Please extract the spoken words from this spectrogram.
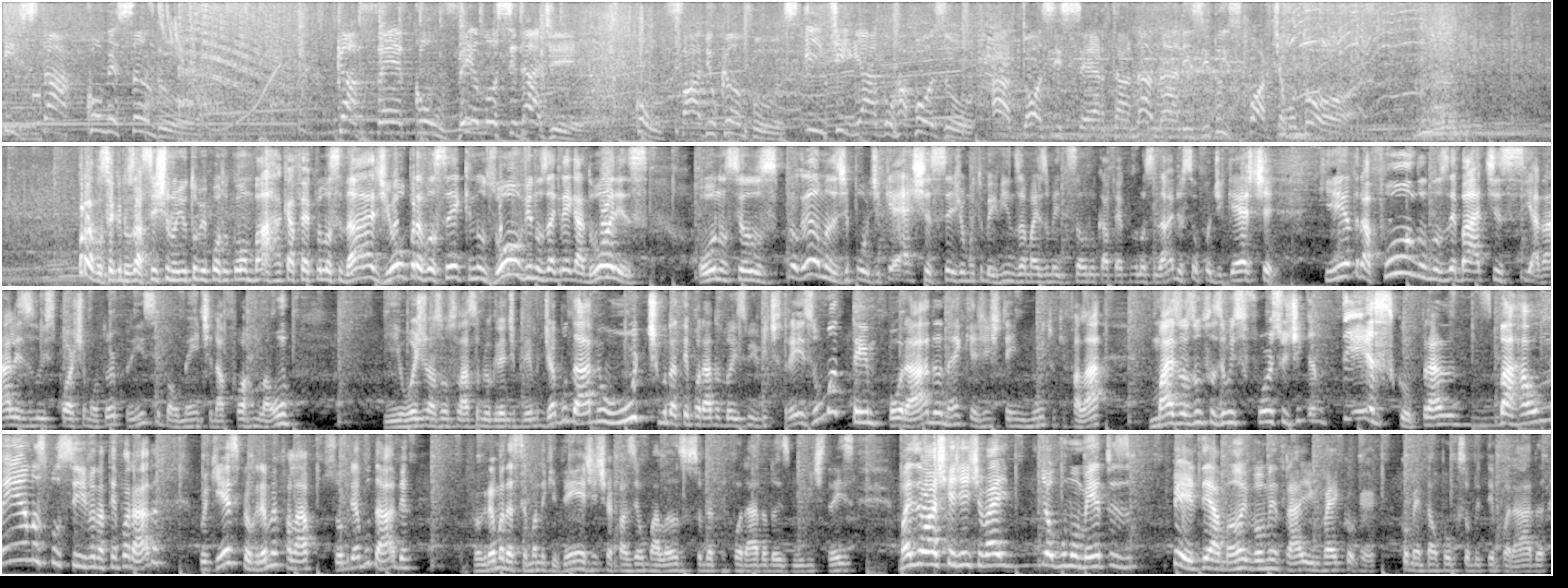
Está começando. Café com Velocidade. Com Fábio Campos e Thiago Raposo. A dose certa na análise do esporte a motor. Para você que nos assiste no youtube.com/barra Café Velocidade ou para você que nos ouve nos agregadores ou nos seus programas de podcast, sejam muito bem-vindos a mais uma edição do Café com Velocidade, o seu podcast que entra a fundo nos debates e análises do esporte motor, principalmente da Fórmula 1. E hoje nós vamos falar sobre o Grande Prêmio de Abu Dhabi, o último da temporada 2023, uma temporada, né, que a gente tem muito o que falar, mas nós vamos fazer um esforço gigantesco para esbarrar o menos possível na temporada, porque esse programa é falar sobre Abu Dhabi. Programa da semana que vem a gente vai fazer um balanço sobre a temporada 2023, mas eu acho que a gente vai em algum momento perder a mão e vamos entrar e vai comentar um pouco sobre temporada.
